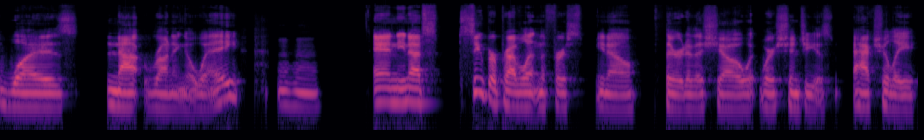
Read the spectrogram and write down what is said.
was not running away. Hmm and you know it's super prevalent in the first you know third of the show where shinji is actually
